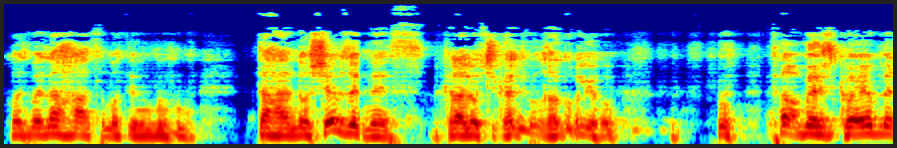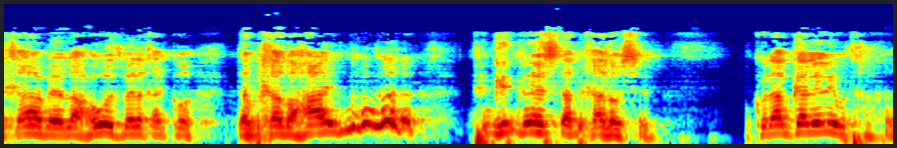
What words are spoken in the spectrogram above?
כל הזמן לחץ. אמרתי לו, אתה נושם זה נס, בכלל לא שקלים אותך כל יום. אתה אומר שכואב לך ולחוץ ואין לך, אתה בכלל לא חי? תגיד נס שאתה בכלל נושם. כולם מקללים אותך. הוא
